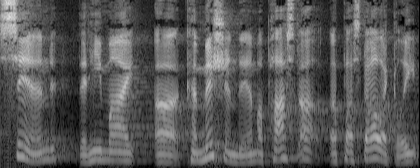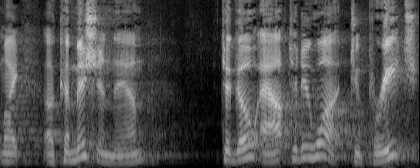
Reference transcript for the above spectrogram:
send, that he might uh, commission them, apostol- apostolically, might uh, commission them to go out to do what? To preach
